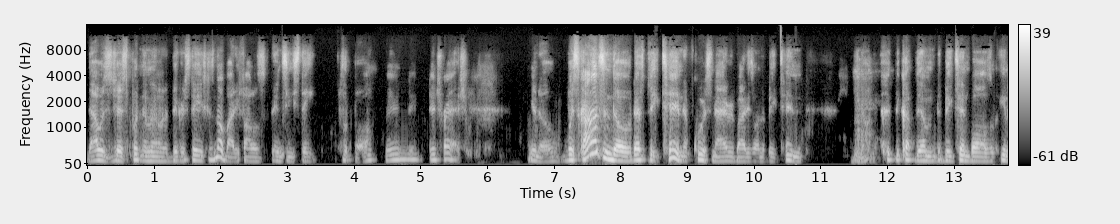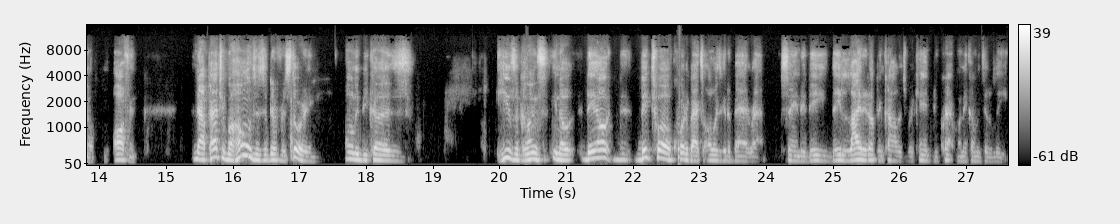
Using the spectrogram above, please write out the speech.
that was just putting them on a bigger stage because nobody follows NC State football. They're, they're, trash. You know, Wisconsin though, that's Big Ten. Of course, now everybody's on the Big Ten. You know, cut them the Big Ten balls. You know, often. Now Patrick Mahomes is a different story, only because he's a gun. You know, they all Big Twelve quarterbacks always get a bad rap, saying that they they light it up in college but can't do crap when they come into the league.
